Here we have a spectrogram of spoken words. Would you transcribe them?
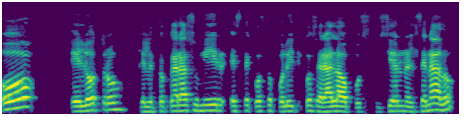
o el otro que le tocará asumir este costo político será la oposición en el Senado,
